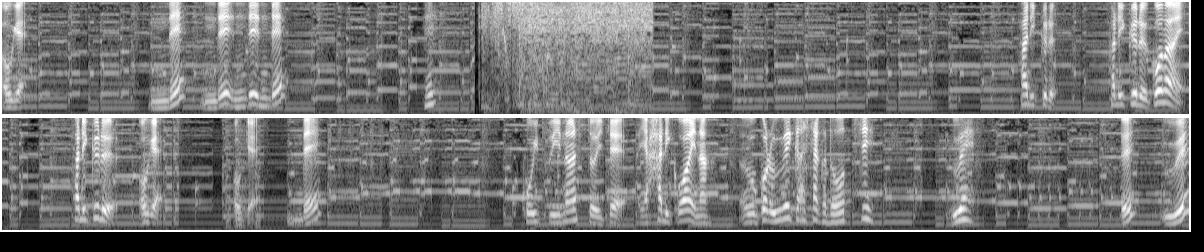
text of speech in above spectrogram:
オッケー。んで？んで？んで？んで？え？針来る。針来る。来ない。針来る。オッケー。オッケー。で？こいついなしといて、やはり怖いな。これ上か下かどっち？上？え？上？い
